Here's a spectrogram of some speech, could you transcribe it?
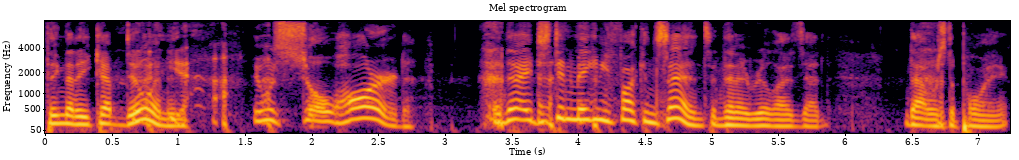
thing that he kept doing. And Yeah. It was so hard. And then it just didn't make any fucking sense. And then I realized that that was the point.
